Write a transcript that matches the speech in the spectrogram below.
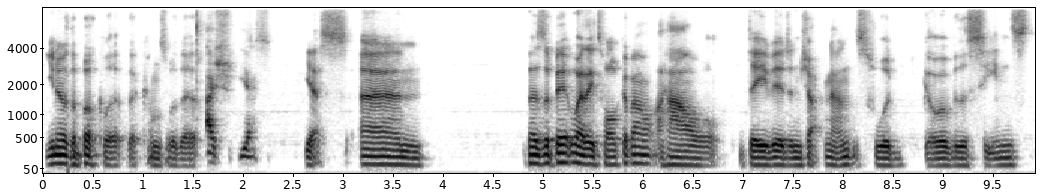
you know the booklet that comes with it. I sh- yes, Yes. Um, there's a bit where they talk about how David and Jack Nance would go over the scenes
